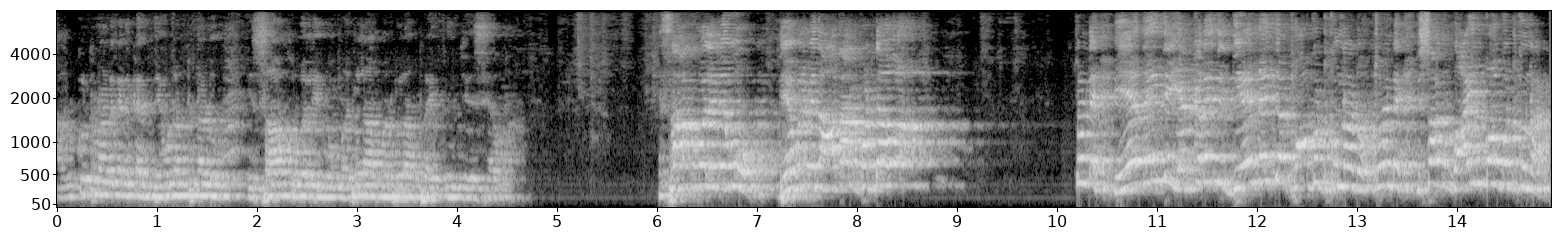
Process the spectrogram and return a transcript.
అనుకుంటున్నాడు కనుక దేవుడు అంటున్నాడు ఇసాకు వలె నువ్వు మరలా మరలా ప్రయత్నం చేసావా? ఇసాకు వలె నువ్వు దేవుని మీద ఆధారపడ్డావా? చూడండి ఏదైతే ఎక్కడైతే దేన్నైతే పోగొట్టుకున్నాడో చూడండి ఇసాకు బాయిని పోగొట్టుకున్నాడు.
